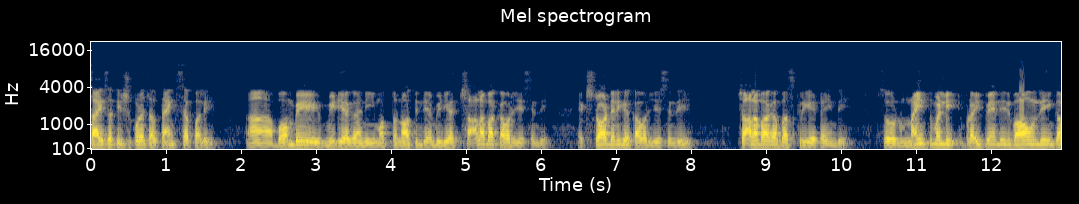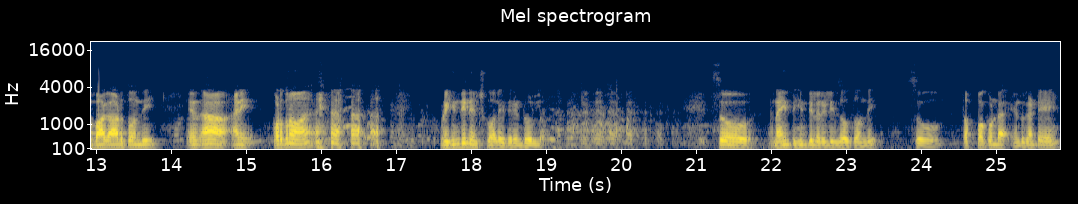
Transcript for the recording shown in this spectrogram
సాయి సతీష్ కూడా చాలా థ్యాంక్స్ చెప్పాలి. బాంబే మీడియా కానీ మొత్తం నార్త్ ఇండియా మీడియా చాలా బాగా కవర్ చేసింది. ఎక్స్ట్రాడినరీగా కవర్ చేసింది. చాలా బాగా బస్ క్రియేట్ అయింది. సో నైన్త్ మళ్ళీ ఇప్పుడు అయిపోయింది ఇది బాగుంది ఇంకా బాగా ఆడుతోంది. అని కొడుతున్నావా? ఇప్పుడు హిందీ నేర్చుకోవాలి అయితే రెండు రోజుల్లో. సో నైన్త్ హిందీలో రిలీజ్ అవుతోంది. సో తప్పకుండా ఎందుకంటే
